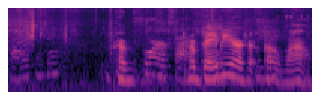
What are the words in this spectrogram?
Five, I think. Her Four or five. her baby or her? Oh wow.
